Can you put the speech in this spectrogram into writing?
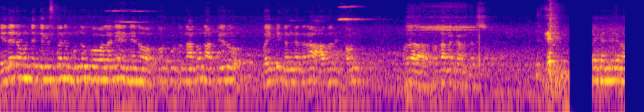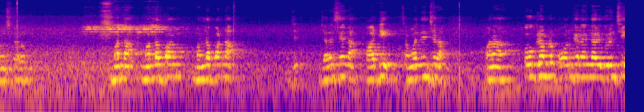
ఏదైనా ఉంటే తెలుసుకొని ముందుకు పోవాలని నేను కోరుకుంటున్నాను. నా పేరు వైపీ గంగాధర ఆదోని టౌన్ ప్ర- ప్రధాన కార్యదర్శి. అందరికీ నమస్కారం. మన మల్లప మల్లపన్న జ- జనసేన పార్టీ సంబంధించిన మన ప్రోగ్రాంలో పవన్ కళ్యాణ్ గారి గురించి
